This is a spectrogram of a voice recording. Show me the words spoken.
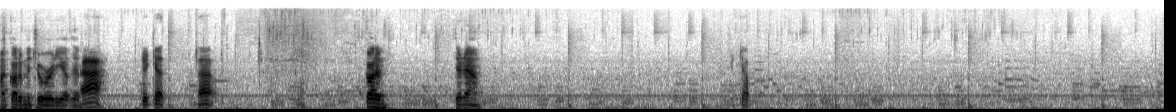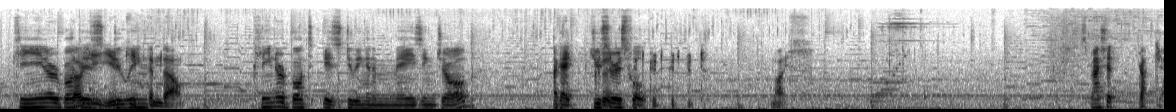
I got a majority of them. Ah, pick it. Ah, Got him. They're down. up. Cleaner bot Doggy, is you doing keep them down. Cleaner bot is doing an amazing job. Okay, juicer good, is full. Good, good, good, good. Nice. Smash it. Gotcha.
